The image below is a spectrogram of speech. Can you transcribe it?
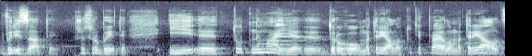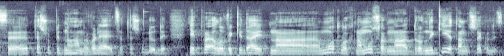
вирізати, щось робити. І е, тут немає е, дорогого матеріалу. Тут, як правило, матеріал це те, що під ногами валяється, те, що люди, як правило, викидають на мотлох, на мусор, на дровники, там ще кудись.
